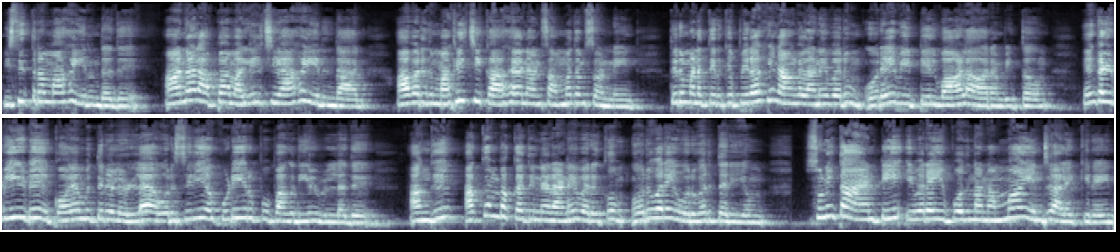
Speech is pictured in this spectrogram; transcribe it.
விசித்திரமாக இருந்தது. ஆனால் அப்பா மகிழ்ச்சியாக இருந்தார். அவரது மகிழ்ச்சிக்காக நான் சம்மதம் சொன்னேன். திருமணத்திற்கு பிறகு நாங்கள் அனைவரும் ஒரே வீட்டில் வாழ ஆரம்பித்தோம். எங்கள் வீடு கோயம்புத்தூரில் உள்ள ஒரு சிறிய குடியிருப்பு பகுதியில் உள்ளது. அங்கு அக்கம் பக்கத்தினர் அனைவருக்கும் ஒருவரை ஒருவர் தெரியும். சுனிதா ஆன்டி இவரை இப்போது நான் அம்மா என்று அழைக்கிறேன்.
